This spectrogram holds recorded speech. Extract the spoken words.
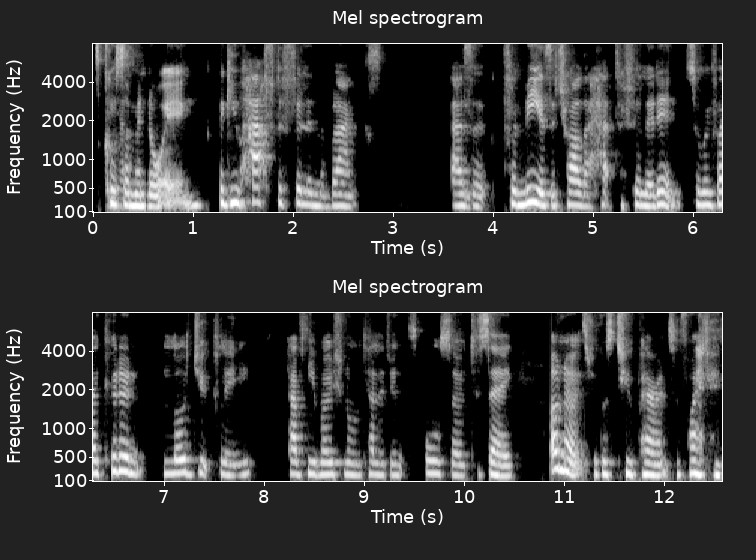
It's because Yeah. I'm annoying. Like you have to fill in the blanks. As a for me as a child, I had to fill it in. So if I couldn't logically have the emotional intelligence also to say, oh no, it's because two parents are fighting.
